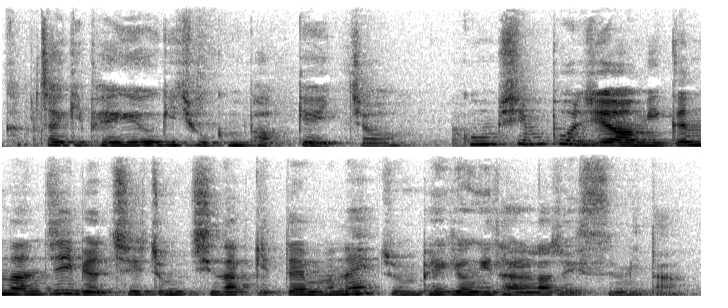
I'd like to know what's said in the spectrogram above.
갑자기 배경이 조금 바뀌어 있죠. 홈 심포지엄이 끝난 지 며칠 좀 지났기 때문에 좀 배경이 달라져 있습니다.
